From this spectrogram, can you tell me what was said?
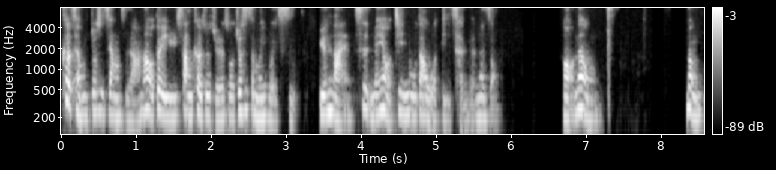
课程就是这样子啊，那我对于上课就觉得说就是这么一回事，原来是没有进入到我底层的那种，哦，那种那种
